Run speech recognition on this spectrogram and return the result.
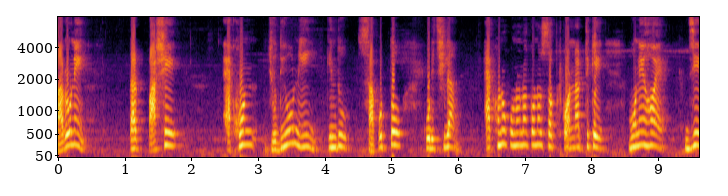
কারণে তার পাশে এখন যদিও নেই, কিন্তু সাপোর্ট তো করেছিলাম। এখনও কোনো না কোনো সফট কর্নার থেকে মনে হয় যে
